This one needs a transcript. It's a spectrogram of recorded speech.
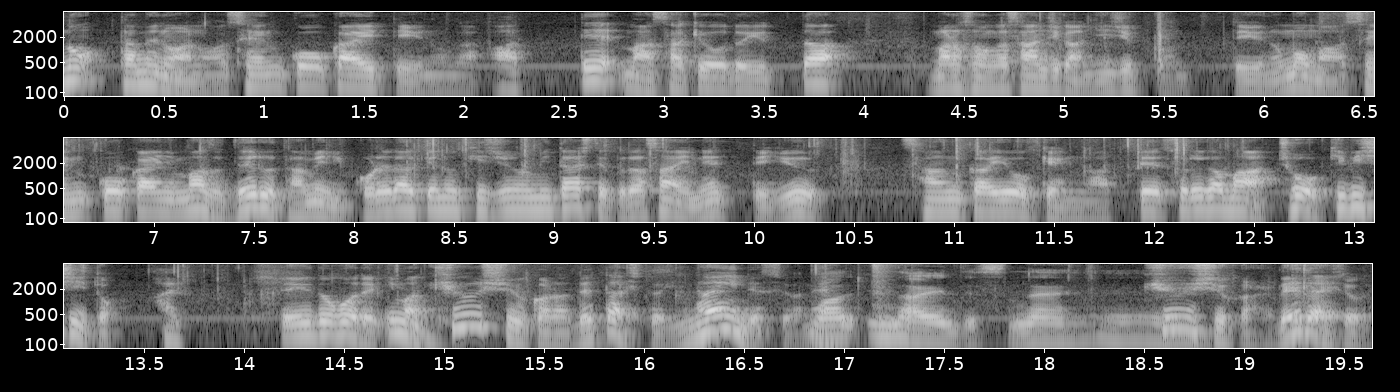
のためのあの選考会っていうのがあって、まあ先ほど言ったマラソンが3時間20分っていうのも、まあ選考会にまず出るためにこれだけの基準を満たしてくださいねっていう参加要件があって、それがまあ超厳しいと。はい。っていうところで今九州から出た人いないんですよね。まあ、いないですね、えー、九州から出た人が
